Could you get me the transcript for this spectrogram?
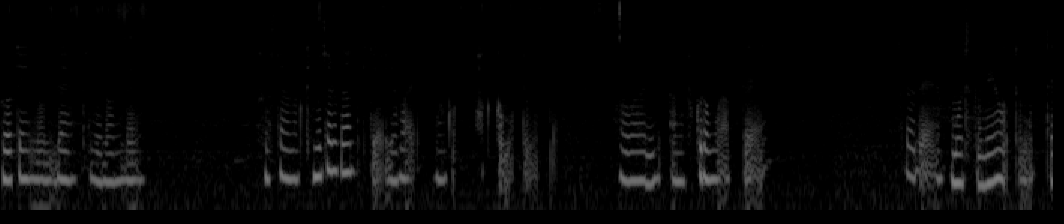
プロテイン飲んで粒飲んでそしたらなんか気持ち悪くなってきてやばいなんか吐くかもって思って母原にあの袋もらってそれでもうちょっと寝ようって思って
